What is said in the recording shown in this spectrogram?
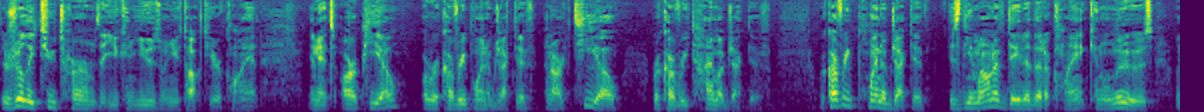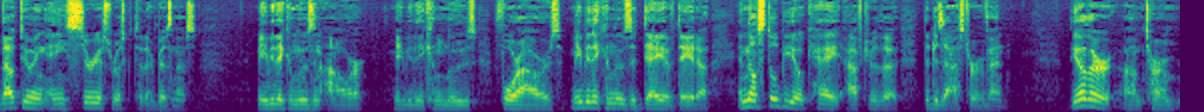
there's really two terms that you can use when you talk to your client, and it's RPO, or Recovery Point Objective, and RTO, Recovery Time Objective. Recovery Point Objective is the amount of data that a client can lose without doing any serious risk to their business. Maybe they can lose an hour, maybe they can lose four hours, maybe they can lose a day of data, and they'll still be okay after the, the disaster event. The other um, term,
